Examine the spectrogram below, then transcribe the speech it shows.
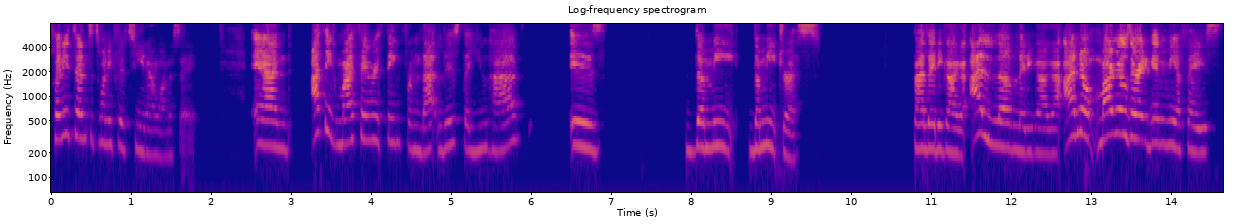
2010 to 2015, I want to say. And I think my favorite thing from that list that you have is the meat, the meat dress by Lady Gaga. I love Lady Gaga. I know Mario's already giving me a face.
